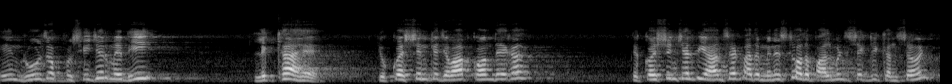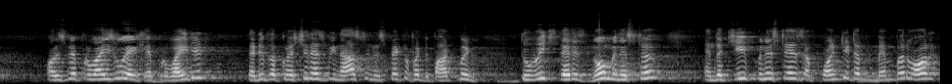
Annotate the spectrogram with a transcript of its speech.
इन रूल्स ऑफ़ प्रोसीजर में भी लिखा है कि क्वेश्चन के जवाब कौन देगा? The question shall be answered by the minister और द पार्लियामेंट सेक्रेटरी कंसर्न और इसमें प्रोवाइजो एक है provided that if the question has been asked in respect of a department to which there is no minister and the chief minister has appointed a member और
